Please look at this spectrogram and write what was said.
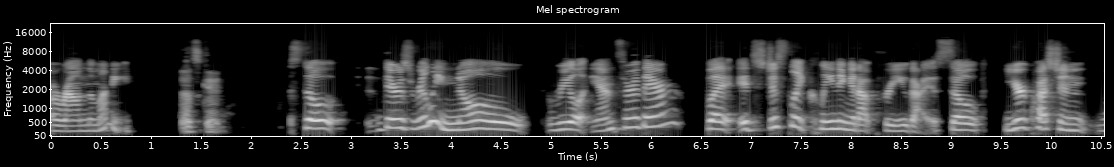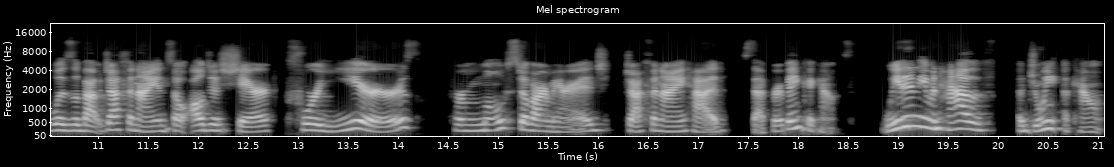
around the money? That's good. So there's really no real answer there, but it's just like cleaning it up for you guys. So your question was about Jeff and I. And so I'll just share for years, for most of our marriage, Jeff and I had separate bank accounts. We didn't even have a joint account,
